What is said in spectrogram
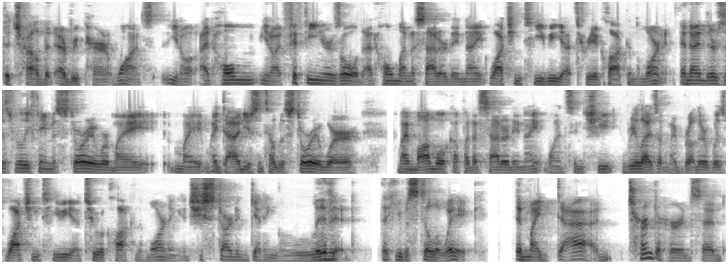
the child that every parent wants. You know, at home, you know, at 15 years old, at home on a Saturday night, watching TV at three o'clock in the morning. And I, there's this really famous story where my my my dad used to tell the story where my mom woke up on a Saturday night once and she realized that my brother was watching TV at two o'clock in the morning and she started getting livid that he was still awake. And my dad turned to her and said,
